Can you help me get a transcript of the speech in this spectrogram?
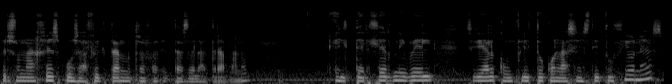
personajes pues afectan otras facetas de la trama, ¿no? El tercer nivel sería el conflicto con las instituciones,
